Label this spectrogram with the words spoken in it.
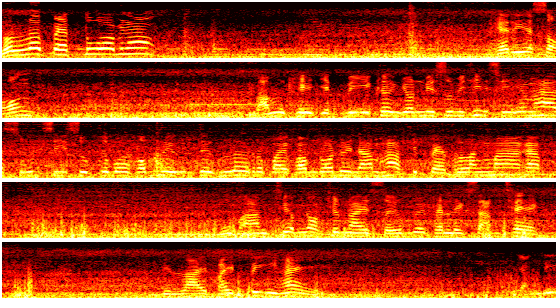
รถเลิกแปดตัวพี่น้องแคเรียสองปั๊ม K7B เครื่องยนต์มิซูบิชิ CM504 สูบเทอร์โบคอมเรวินเตอร์คูลเลอร์ระบายความร้อนด้วยน้ำ 58 พลังมาครับมุมอาร์มเชื่อมนอกเชื่อมในเสริมด้วยแผ่นเหล็กสามแฉกดินลายไปปิ้งให้ อย่างดี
